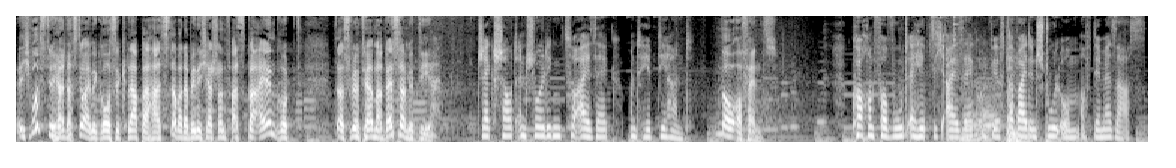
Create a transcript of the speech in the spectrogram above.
Ich wusste ja, dass du eine große Klappe hast, aber da bin ich ja schon fast beeindruckt. Das wird ja immer besser mit dir. Jack schaut entschuldigend zu Isaac und hebt die Hand. No offense. Kochend vor Wut erhebt sich Isaac und wirft dabei den Stuhl um, auf dem er saß.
